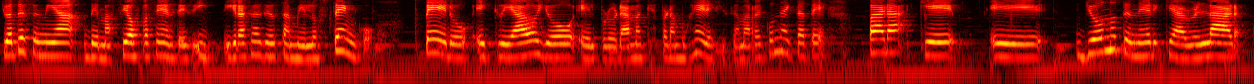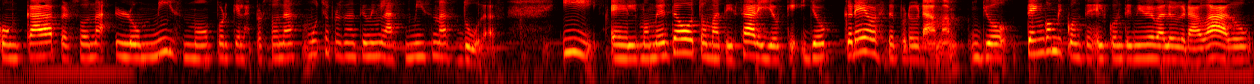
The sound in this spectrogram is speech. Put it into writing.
yo antes tenía demasiados pacientes y, y gracias a Dios también los tengo pero he creado yo el programa que es para mujeres, que se llama Reconéctate, para que eh, yo no tener que hablar con cada persona lo mismo porque las personas, muchas personas tienen las mismas dudas. Y el momento de automatizar y yo, yo creo este programa, yo tengo mi, el contenido de valor grabado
